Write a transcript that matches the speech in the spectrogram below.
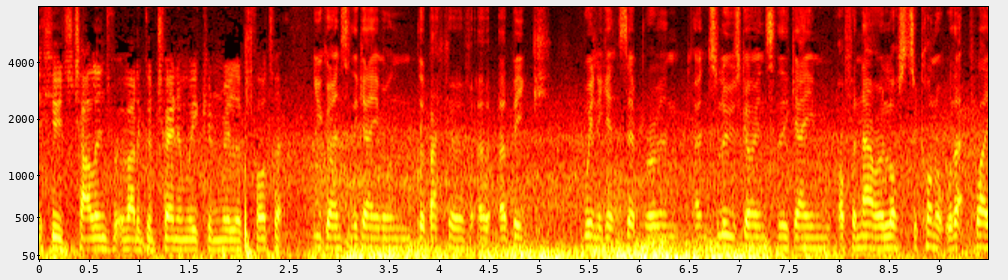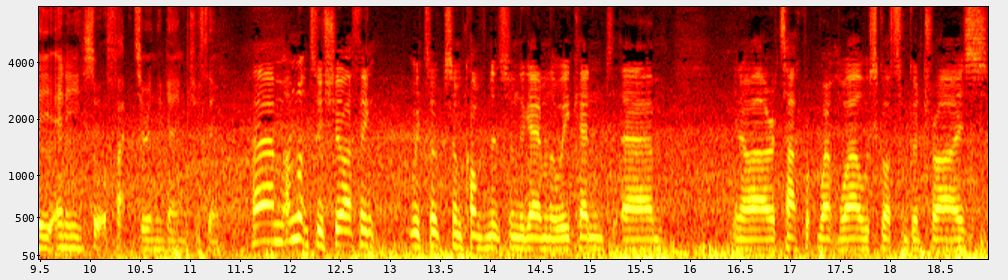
a huge challenge, but we've had a good training week and really looking forward to it. You go into the game on the back of a, a big win against Zebre and, and, Toulouse go into the game off a narrow loss to Connacht. Will that play any sort of factor in the game? Do you think? Um, I'm not too sure. I think we took some confidence from the game on the weekend. Um, you know, our attack went well. We scored some good tries,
